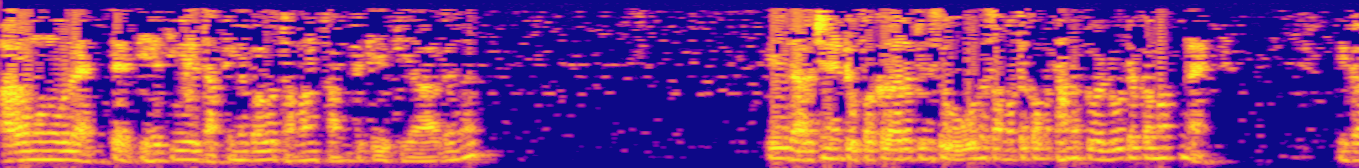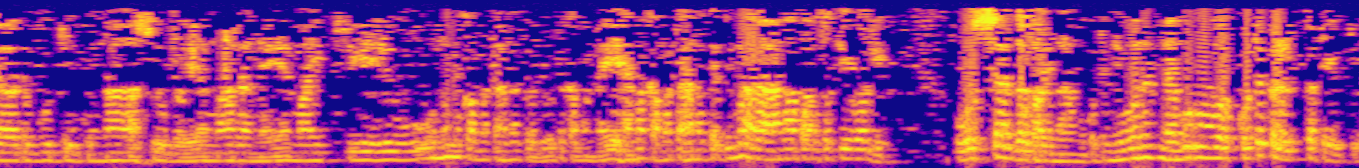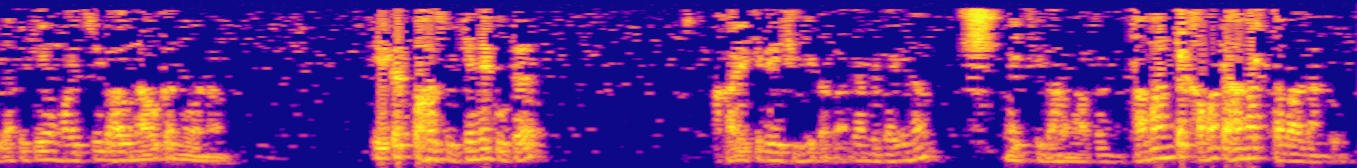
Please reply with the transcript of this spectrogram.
අරමුණු වල ඇත්ත ඇති හැටි දකින්න බව තමන් සම්පතේ තියාගෙන ඒ දර්ශනයට උපකාර පිණිස ඕන සමතකම තනක වලුටකමක් නැහැ. ඊගාට බුද්ධ ගුණ අසුභය මරණය මෛත්‍රී ඕනම කමතනක වලුටකම නැහැ. හැම කමතනකදීම ආනාපාන සතිය වගේ. ඕස්සද්ද පරිණාම කොට නිවනට නැඹුරුව කොට කල්පතේ අපි කියමු මෛත්‍රී භාවනාව කරනවා නම් ඒකත් පහසු කෙනෙකුට කය කෙරේ සිහිය තබා ගන්න බැරි නම් මෛත්‍රී භාවනාව කරන. Tamanta කමතහනක් තබා ගන්න ඕනේ.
